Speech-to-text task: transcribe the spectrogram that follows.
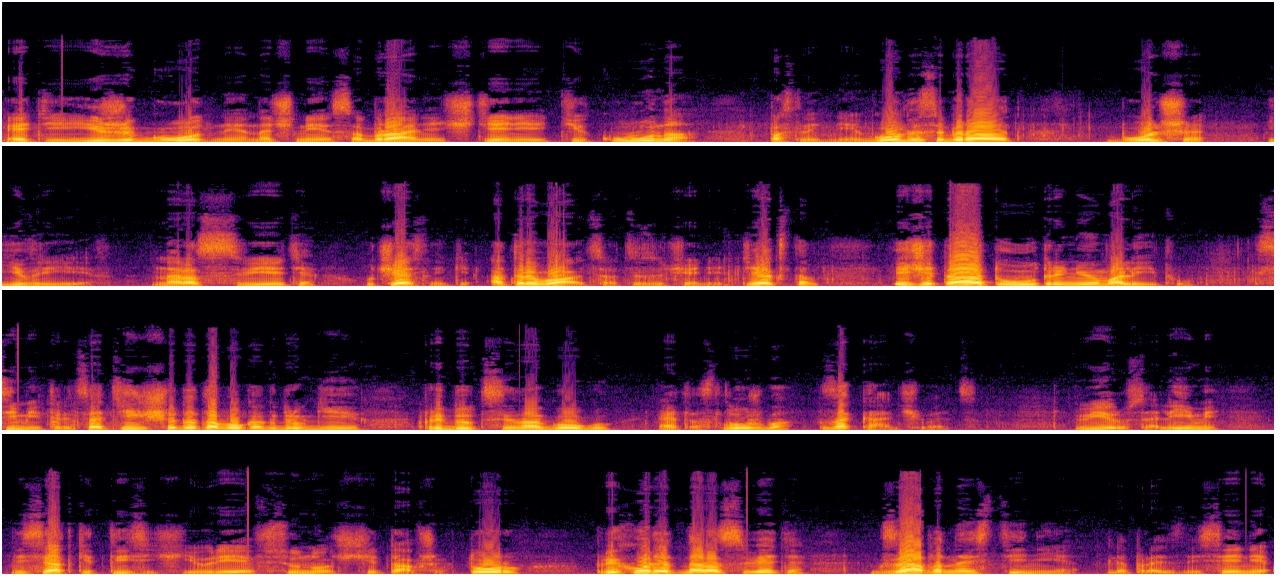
Эти ежегодные ночные собрания чтения Тикуна в последние годы собирают больше евреев. На рассвете участники отрываются от изучения текстов и читают утреннюю молитву. К 7.30 еще до того, как другие придут в синагогу, эта служба заканчивается. В Иерусалиме десятки тысяч евреев, всю ночь читавших Тору, приходят на рассвете к западной стене для произнесения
